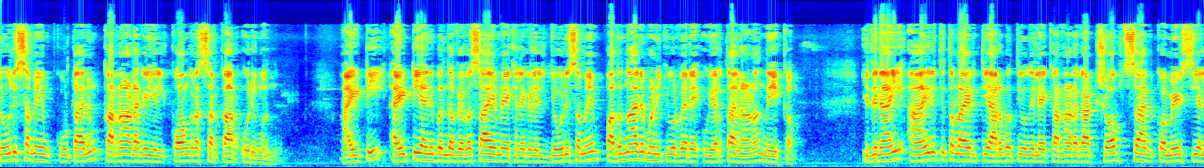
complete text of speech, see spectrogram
ജോലി സമയം കൂട്ടാനും കർണാടകയിൽ കോൺഗ്രസ് സർക്കാർ ഒരുങ്ങുന്നു. ഐ ടി ഐ ടി അനുബന്ധ വ്യവസായ മേഖലകളിൽ ജോലി സമയം പതിനാല് മണിക്കൂർ വരെ ഉയർത്താനാണ് നീക്കം. ഇതിനായി ആയിരത്തി തൊള്ളായിരത്തി അറുപത്തി ഒന്നിലെ Karnataka shops and commercial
